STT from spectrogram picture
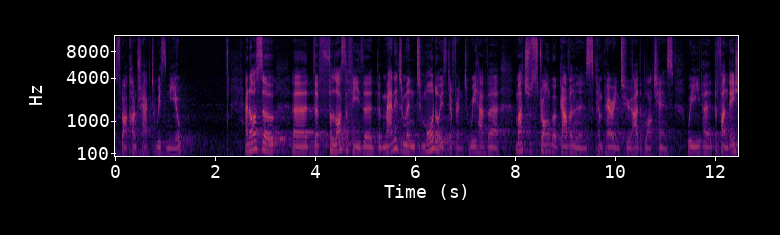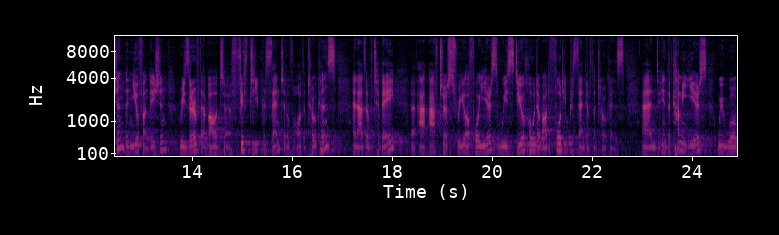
smart contract with NEO. And also, uh, the philosophy, the, the management model is different. We have a much stronger governance comparing to other blockchains. We, uh, the foundation, the NEO Foundation, reserved about 50% uh, of all the tokens. And as of today, uh, after three or four years, we still hold about 40% of the tokens. And in the coming years, we will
